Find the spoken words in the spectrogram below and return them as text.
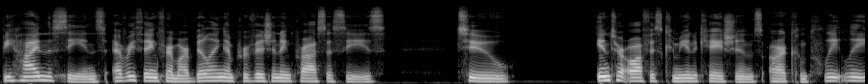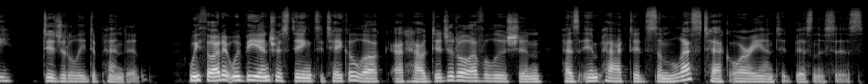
Behind the scenes, everything from our billing and provisioning processes to inter-office communications are completely digitally dependent. We thought it would be interesting to take a look at how digital evolution has impacted some less tech oriented businesses.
